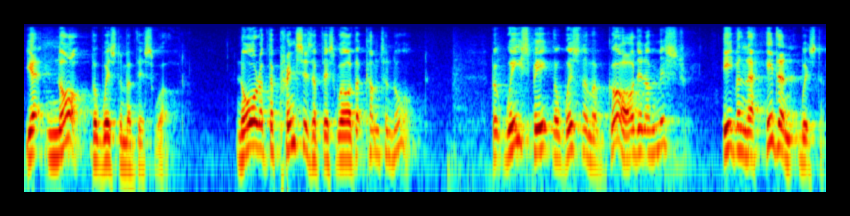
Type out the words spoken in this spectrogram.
yet not the wisdom of this world, nor of the princes of this world that come to naught. But we speak the wisdom of God in a mystery, even the hidden wisdom,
